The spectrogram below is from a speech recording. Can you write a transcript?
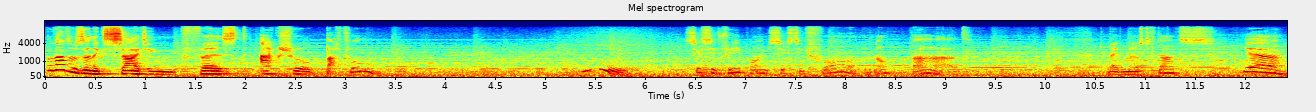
Well, that was an exciting first actual battle. Ooh, 63.64, not bad. Made most attacks. Yeah,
